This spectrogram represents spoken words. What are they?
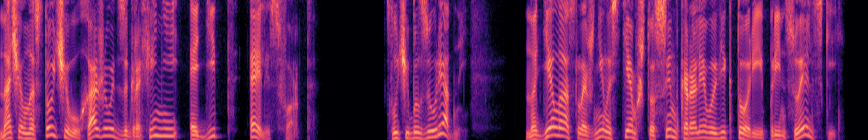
начал настойчиво ухаживать за графиней Эдит Элисфорд. Случай был заурядный, но дело осложнилось тем, что сын королевы Виктории, принц Уэльский,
